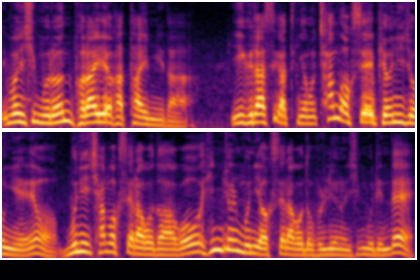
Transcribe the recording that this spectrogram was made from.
이번 식물은 버라이어 가타입니다. 이 그라스 같은 경우는 참억새의 변이종이에요. 무늬 참억새라고도 하고 흰줄 무늬 억새라고도 불리는 식물인데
